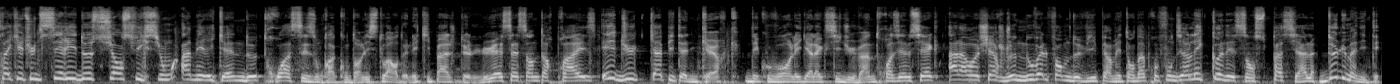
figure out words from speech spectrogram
Trek est une série de science-fiction américaine de trois saisons racontant l'histoire de l'équipage de l'USS Enterprise et du capitaine Kirk, découvrant les galaxies du 23e siècle à la recherche de nouvelles formes de vie permettant d'approfondir les connaissances spatiales de l'humanité.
